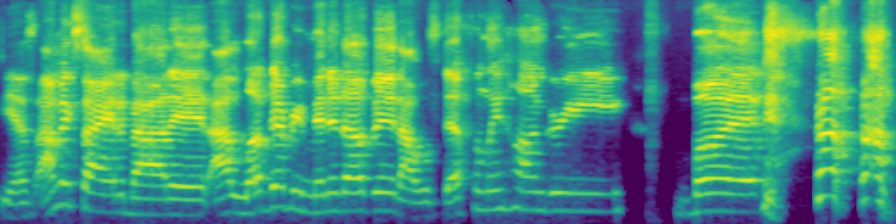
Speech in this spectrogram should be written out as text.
Yes, I'm excited about it. I loved every minute of it. I was definitely hungry, but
